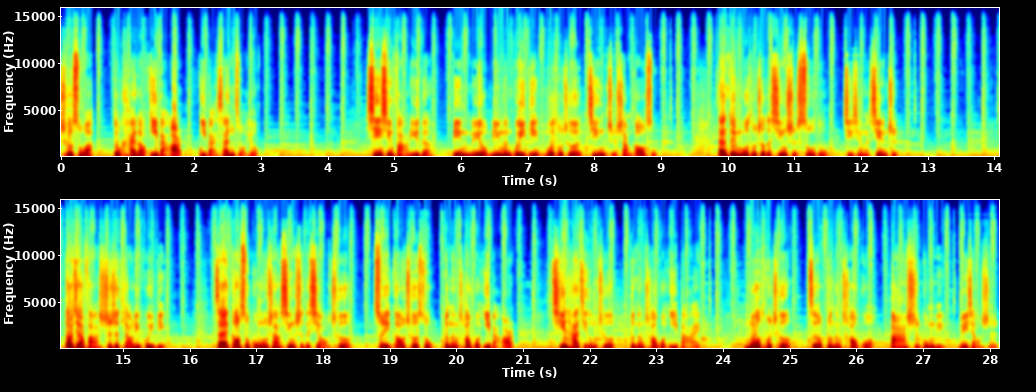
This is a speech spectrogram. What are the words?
车速啊都开到一百二、一百三左右。现行法律的并没有明文规定摩托车禁止上高速，但对摩托车的行驶速度进行了限制。道交法实施条例规定，在高速公路上行驶的小车最高车速不能超过一百二，其他机动车不能超过一百。摩托车则不能超过八十公里每小时。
